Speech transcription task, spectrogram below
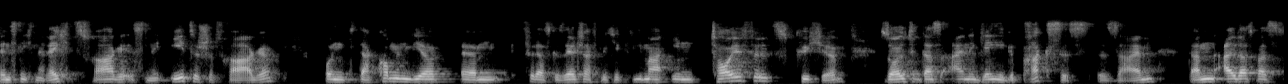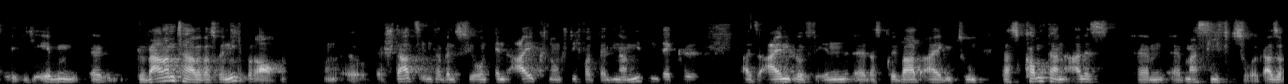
wenn es nicht eine Rechtsfrage ist, eine ethische Frage. Und da kommen wir ähm, für das gesellschaftliche Klima in Teufelsküche. Sollte das eine gängige Praxis sein, dann all das, was ich eben äh, gewarnt habe, was wir nicht brauchen, äh, Staatsintervention, Enteignung, Stichwort Berliner Mietendeckel als Eingriff in äh, das Privateigentum, das kommt dann alles ähm, äh, massiv zurück. Also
